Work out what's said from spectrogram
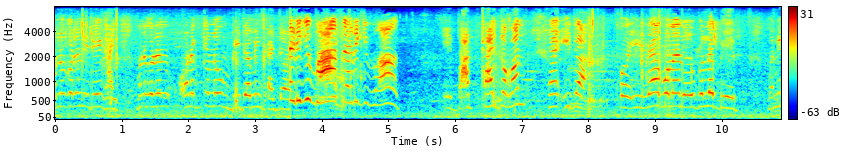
মনে করেন এটাই খাই। মনে করেন অনেক কেন ভিটামিন খাইতে হয়। এটা কি ভাত? এটা কি ভাত? এই ভাত খাই তখন হ্যাঁ এটা। তো এটা বলে বলে বেব মানে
